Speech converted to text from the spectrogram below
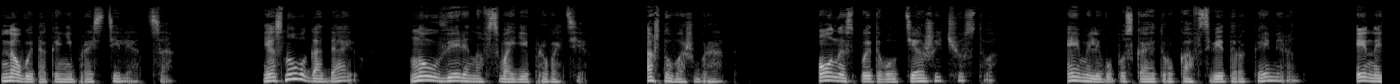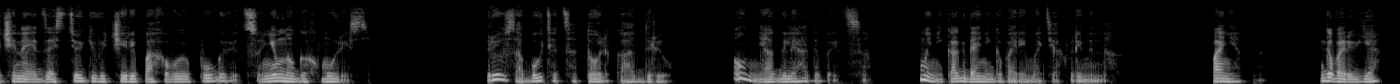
Но вы так и не простили отца. Я снова гадаю, но уверена в своей правоте. А что ваш брат? Он испытывал те же чувства. Эмили выпускает рукав свитера Кэмерон и начинает застегивать черепаховую пуговицу, немного хмурясь. Дрю заботится только о Дрю. Он не оглядывается. Мы никогда не говорим о тех временах. Понятно. Говорю я,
